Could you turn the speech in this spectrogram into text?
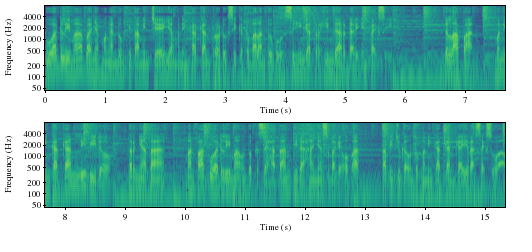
Buah delima banyak mengandung vitamin C yang meningkatkan produksi kekebalan tubuh sehingga terhindar dari infeksi. 8. Meningkatkan libido. Ternyata, manfaat buah delima untuk kesehatan tidak hanya sebagai obat, tapi juga untuk meningkatkan gairah seksual.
